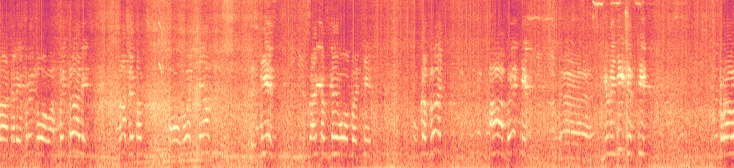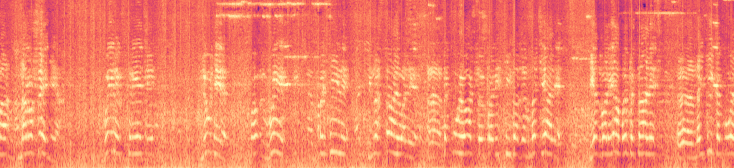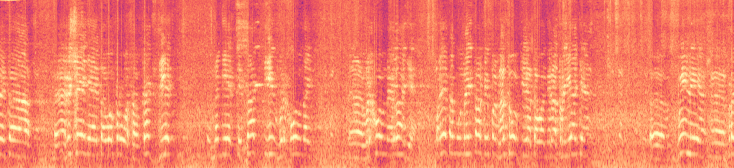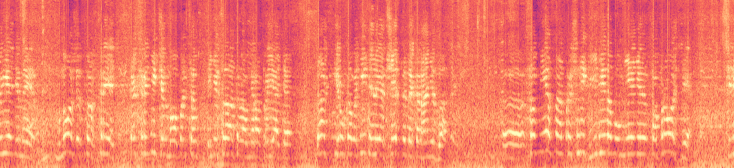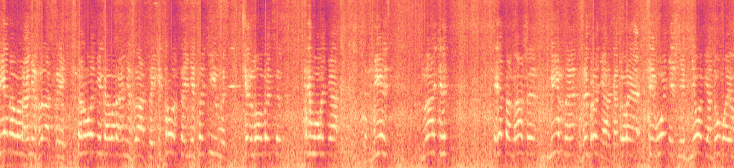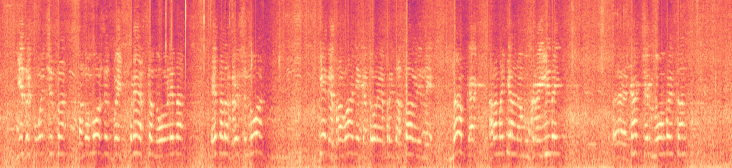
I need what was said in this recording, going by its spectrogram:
губернаторы Брынова пытались нашим э, властям здесь, в Харьковской области, указать об этих э, юридических правонарушениях. Были встречи, люди, вы э, просили и настаивали э, такую акцию провести даже в начале января. Мы пытались э, найти какое-то э, решение этого вопроса, как здесь на месте, так и в Верховной, э, Верховной Раде. Поэтому на этапе подготовки этого мероприятия э, были э, проведены множество встреч как среди чернобыльцев, инициаторов мероприятия, так и руководителей общественных организаций. Э, Совместно пришли к единому мнению по просьбе членов организации, сторонников организации и просто инициативных чернобыльцев сегодня здесь начать это наше мирное зебрання, которое сегодняшним днем, я думаю, не закончится. Оно может быть приостановлено. Это разрешено теми правами, которые предоставлены нам, как громадянам Украины, э, как чернобыльцам.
